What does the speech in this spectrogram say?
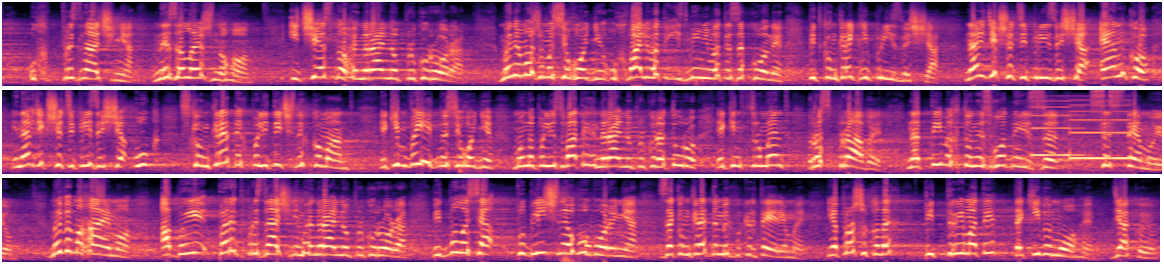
призначення незалежного і чесного генерального прокурора. Ми не можемо сьогодні ухвалювати і змінювати закони під конкретні прізвища, навіть якщо ці прізвища Енко і навіть якщо ці прізвища Ук з конкретних політичних команд, яким вигідно сьогодні монополізувати Генеральну прокуратуру як інструмент розправи над тими, хто не згодний з системою. Ми вимагаємо, аби перед призначенням генерального прокурора відбулося публічне обговорення за конкретними критеріями. Я прошу колег підтримати такі вимоги. Дякую.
